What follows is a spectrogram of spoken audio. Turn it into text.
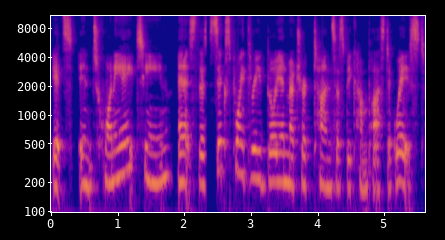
It's in 2018, and it's the 6.3 billion metric tons has become plastic waste.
